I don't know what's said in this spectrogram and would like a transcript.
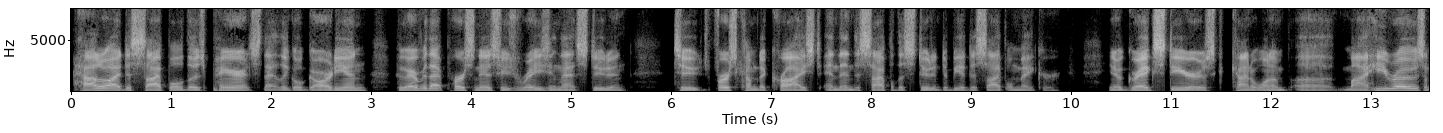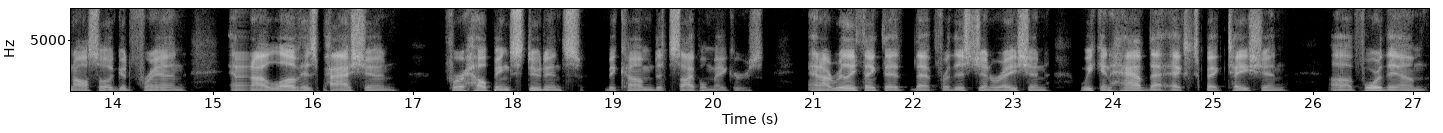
how do I disciple those parents, that legal guardian, whoever that person is who's raising that student to first come to Christ and then disciple the student to be a disciple maker? You know, Greg Stier is kind of one of uh, my heroes and also a good friend. And I love his passion for helping students become disciple makers. And I really think that that for this generation, we can have that expectation uh, for them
